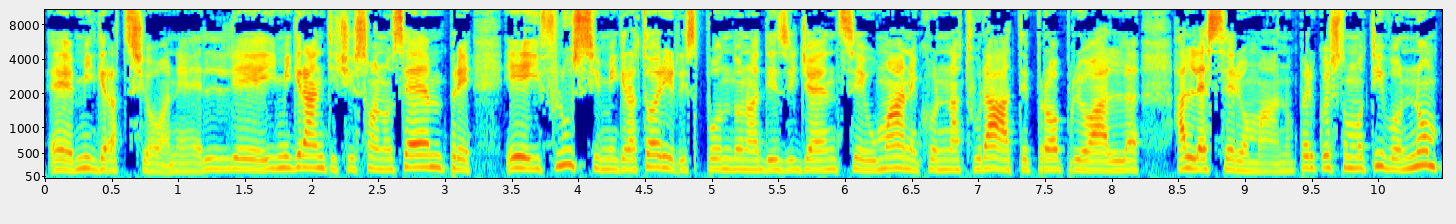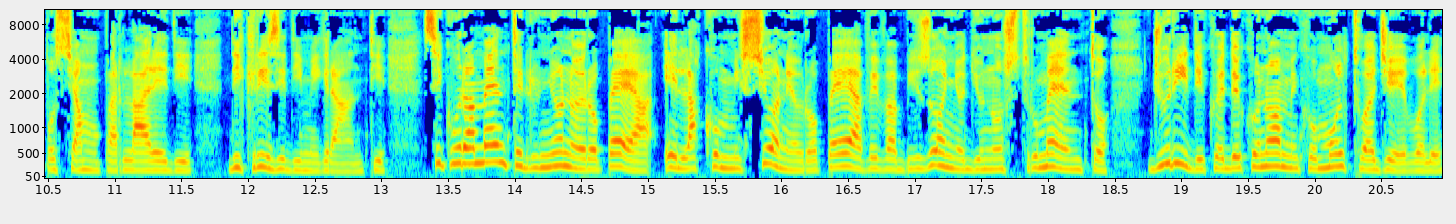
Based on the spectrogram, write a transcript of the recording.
eh, migrazione. Le, I migranti ci sono sempre e i flussi migratori rispondono ad esigenze umane umane connaturate proprio al, all'essere umano. Per questo motivo non possiamo parlare di, di crisi di migranti. Sicuramente l'Unione Europea e la Commissione Europea aveva bisogno di uno strumento giuridico ed economico molto agevole,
